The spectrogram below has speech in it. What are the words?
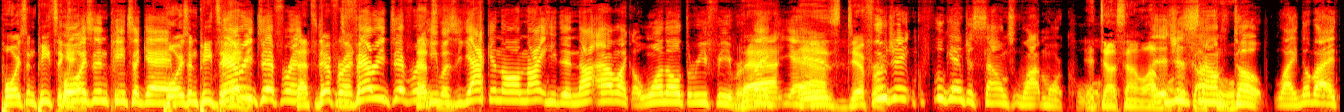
poison pizza game. Poison pizza game. Poison pizza game. Very game. different. That's different. Very different. That's, he was yakking all night. He did not have like a 103 fever. That Thank, yeah. is different. Flu game, flu game just sounds a lot more cool. It does sound a lot it just sounds cool. dope. Like nobody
